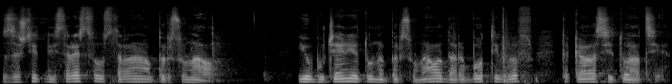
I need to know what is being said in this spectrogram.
защитни средства от страна на персонала и обучението на персонала да работи в такава ситуация.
